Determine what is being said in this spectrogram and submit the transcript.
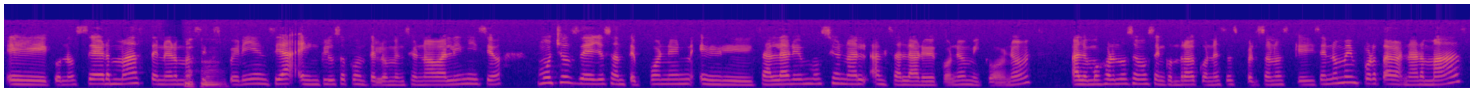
eh, conocer más, tener más experiencia e incluso como te lo mencionaba al inicio, muchos de ellos anteponen el salario emocional al salario económico, ¿no? A lo mejor nos hemos encontrado con esas personas que dicen, no me importa ganar más,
